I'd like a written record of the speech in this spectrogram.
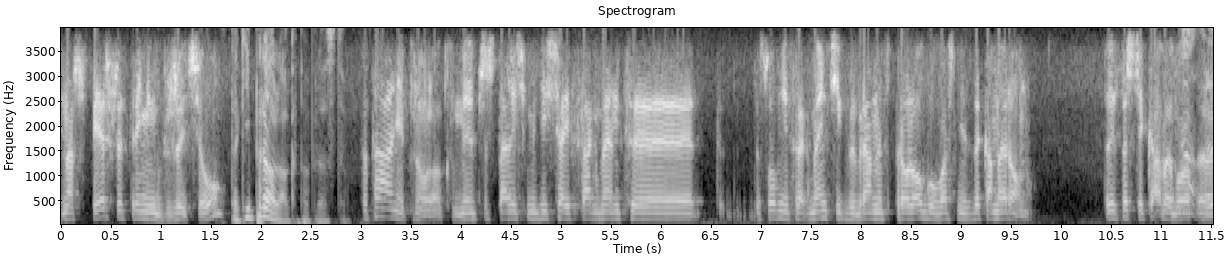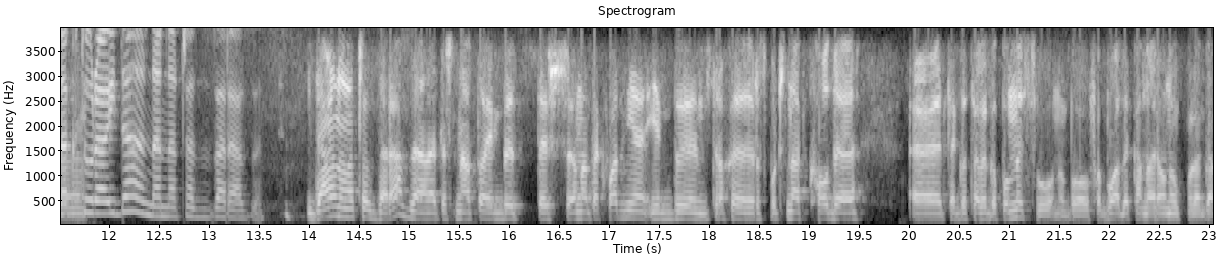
nasz pierwszy streaming w życiu. Taki prolog po prostu. Totalnie prolog. My przeczytaliśmy dzisiaj fragment, e, dosłownie fragmencik wybrany z prologu właśnie z Decameronu. To jest też ciekawe, bo No, e, lektura idealna na czas zarazy. idealna na czas zarazy, ale też na to jakby też ona tak ładnie jakby trochę rozpoczyna kodę tego całego pomysłu, no bo fabuła Decameronu polega,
